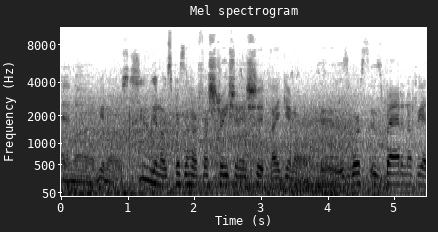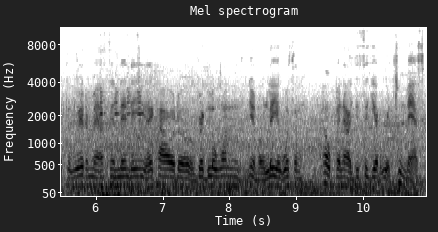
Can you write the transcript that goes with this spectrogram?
And uh, you know, she's you know expressing her frustration and shit. Like you know, it's worse, it's bad enough we had to wear the mask, and then they like how the regular one, you know, layer wasn't helping out. Just said you had to wear two masks,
